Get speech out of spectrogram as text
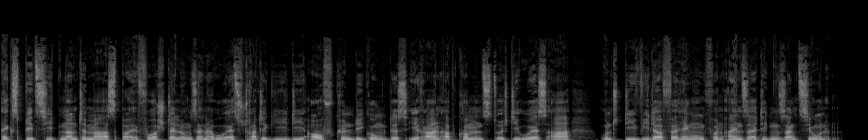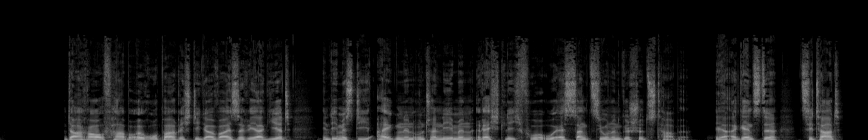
Explizit nannte Maas bei Vorstellung seiner US-Strategie die Aufkündigung des Iran-Abkommens durch die USA und die Wiederverhängung von einseitigen Sanktionen. Darauf habe Europa richtigerweise reagiert, indem es die eigenen Unternehmen rechtlich vor US-Sanktionen geschützt habe. Er ergänzte: Zitat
